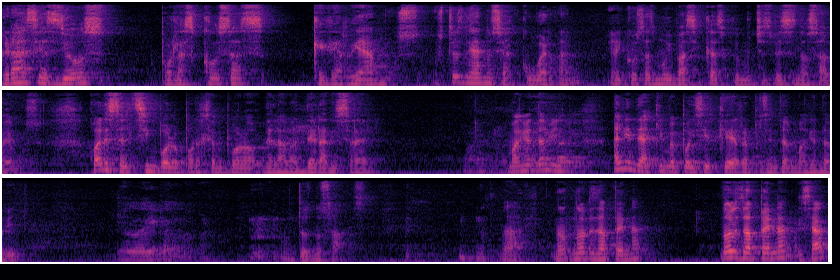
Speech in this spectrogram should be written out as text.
Gracias Dios por las cosas que guerreamos. Ustedes ya no se acuerdan y hay cosas muy básicas que muchas veces no sabemos. ¿Cuál es el símbolo, por ejemplo, de la bandera de Israel? Maguen David. ¿Alguien de aquí me puede decir qué representa el Maguen David? Yo lo oí, pero no. Entonces no sabes. Nadie. ¿No, ¿No les da pena? ¿No les da pena, Isaac?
